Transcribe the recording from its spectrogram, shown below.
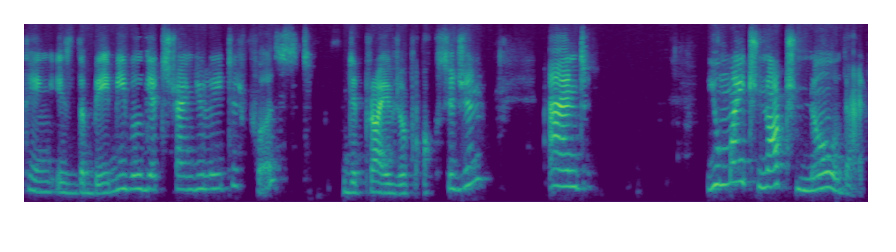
thing is the baby will get strangulated first, deprived of oxygen. And you might not know that.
